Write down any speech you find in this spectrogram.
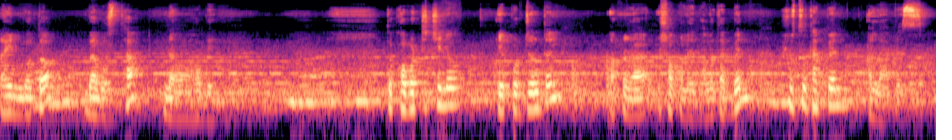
আইনগত ব্যবস্থা নেওয়া হবে। তো খবরটি ছিল এ পর্যন্তই। আপনারা সকলে ভালো থাকবেন, সুস্থ থাকবেন। আল্লাহ হাফেজ।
